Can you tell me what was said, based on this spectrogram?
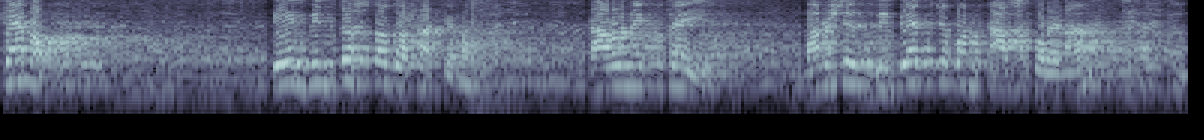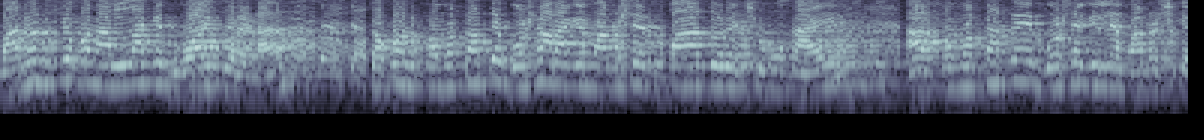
কেন? এই বিধ্বস্ত দশা কেন? কারণ একটাই মানুষের বিবেক যখন কাজ করে না, মানুষ যখন আল্লাহকে ভয় করে না, তখন ক্ষমতাতে বসার আগে মানুষের পা ধরে চুমুকায় আর ক্ষমতাতে বসে গেলে মানুষকে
